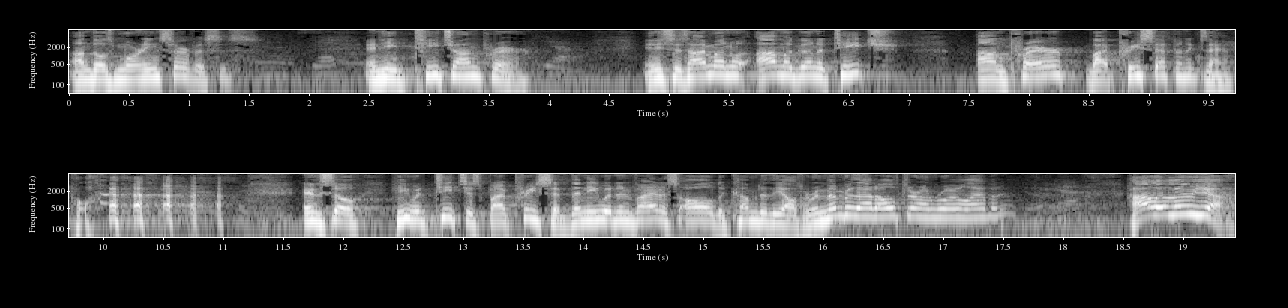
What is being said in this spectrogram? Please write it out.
on those morning services. And he'd teach on prayer. And he says, I'm gonna, I'm to teach on prayer by precept and example. and so he would teach us by precept. Then he would invite us all to come to the altar. Remember that altar on Royal Avenue? Hallelujah.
